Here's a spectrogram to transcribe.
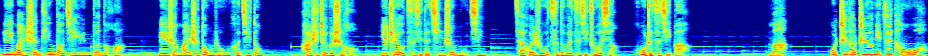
厉曼山听到季云端的话。脸上满是动容和激动，怕是这个时候也只有自己的亲生母亲才会如此的为自己着想，护着自己吧。妈，我知道只有你最疼我。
